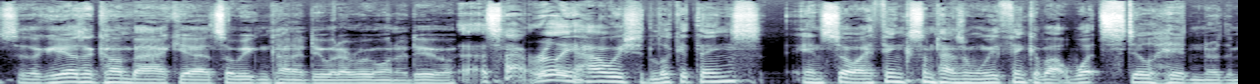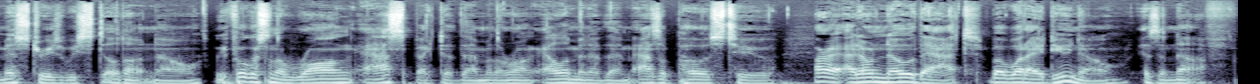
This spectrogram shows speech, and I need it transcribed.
So like he hasn't come back yet, so we can kind of do whatever we want to do. That's not really how we should look at things. And so I think sometimes when we think about what's still hidden or the mysteries we still don't know, we focus on the wrong aspect of them or the wrong element of them as opposed to, all right, I don't know that, but what I do know is enough,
